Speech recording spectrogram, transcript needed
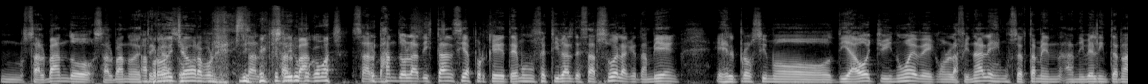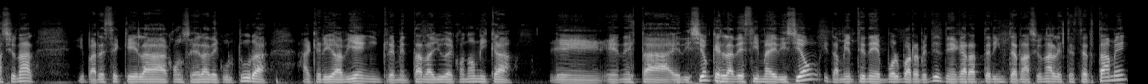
mm, salvando, salvando este Aprovecha ahora porque un poco más. salvando las distancias, porque tenemos un festival de zarzuela que también es el próximo día 8 y 9 con las finales, en un certamen a nivel internacional, y parece que la consejera de Cultura ha querido a bien incrementar la ayuda económica en esta edición, que es la décima edición, y también tiene, vuelvo a repetir, tiene carácter internacional este certamen.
